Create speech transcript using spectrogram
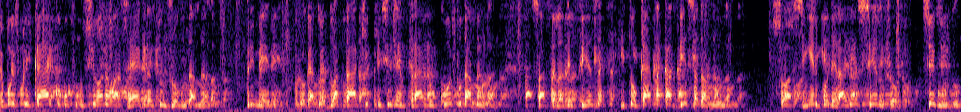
Eu vou explicar como funcionam as regras do jogo da Lula. Primeiro, o jogador do ataque precisa entrar no corpo da Lula, passar pela defesa e tocar na cabeça da Lula. Só assim ele poderá vencer o jogo. Segundo,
